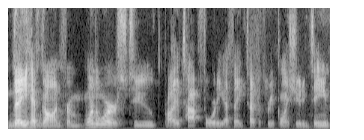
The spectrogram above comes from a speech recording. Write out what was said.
they have gone from one of the worst to probably a top 40, I think, type of three point shooting team.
